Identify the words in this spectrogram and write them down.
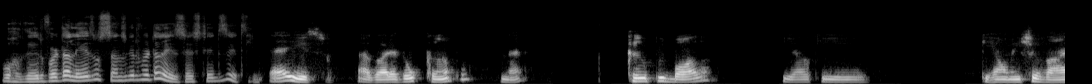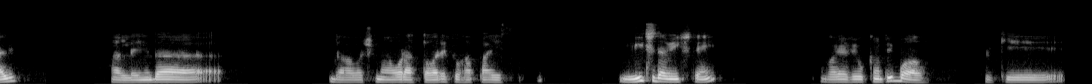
Porra, ganhou do Fortaleza, o Santos ganhou do Fortaleza. Isso é dizer, tá É isso. Agora é ver o campo, né? Campo e bola, que é o que, que realmente vale. Além da, da ótima oratória que o rapaz nitidamente tem. Agora é ver o campo e bola. Porque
